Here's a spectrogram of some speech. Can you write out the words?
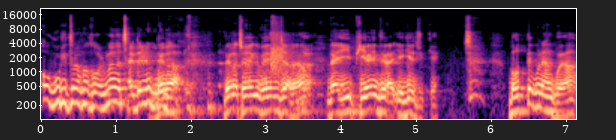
어, 우리 드라마가 얼마나 잘 되려고 그러냐 내가 내가 저 얘기 왜 했는지 알아요? 내가 이 behind 얘기해 줄게. 너 때문에 한 거야.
